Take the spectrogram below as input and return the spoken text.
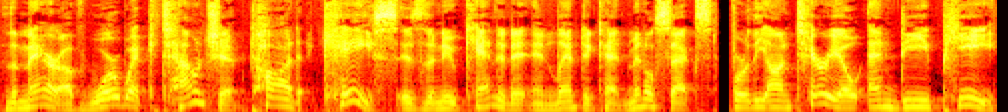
The mayor of Warwick Township, Todd Case, is the new candidate in Lambton Kent Middlesex for the Ontario NDP.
